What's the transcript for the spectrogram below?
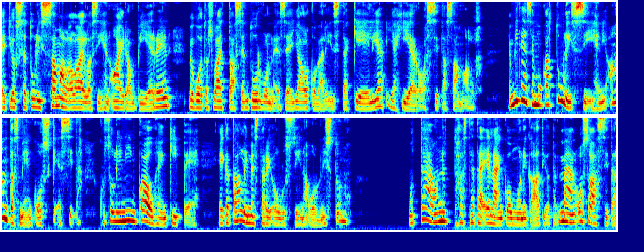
että jos se tulisi samalla lailla siihen aidan viereen, me voitaisiin laittaa sen turvonneeseen jalkoväliin sitä keeliä ja hieroa sitä samalla. Ja miten se muka tulisi siihen ja antaisi meidän koskea sitä, kun se oli niin kauhean kipeä, eikä tallimestari ollut siinä onnistunut. Mutta tämä on nyt taas tätä eläinkommunikaatiota. Mä en osaa sitä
